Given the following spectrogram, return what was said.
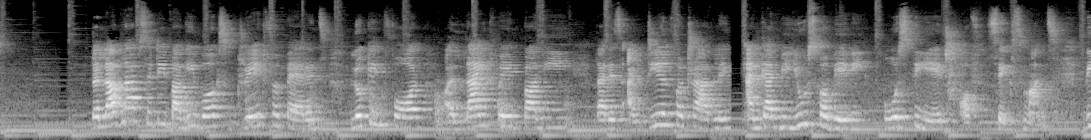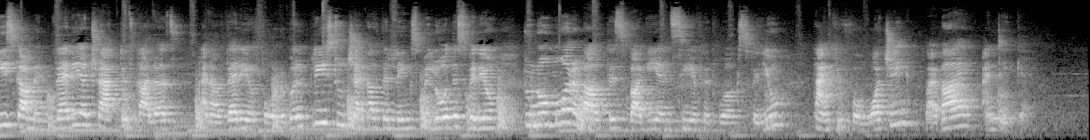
The LuvLap City buggy works great for parents looking for a lightweight buggy that is ideal for traveling and can be used for baby post the age of 6 months. These come in very attractive colors and are very affordable. Please do check out the links below this video to know more about this buggy and see if it works for you. Thank you for watching. Bye bye and take care.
